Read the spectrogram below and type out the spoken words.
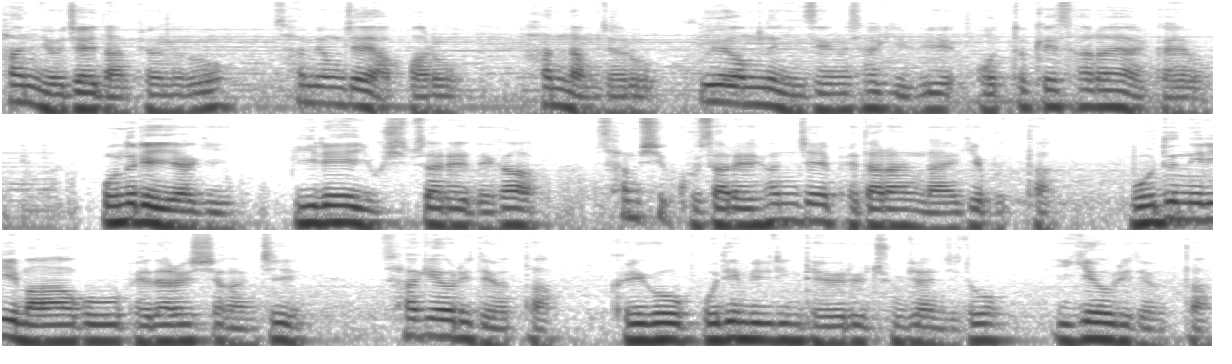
한 여자의 남편으로 삼형제의 아빠로 한 남자로 후회 없는 인생을 살기 위해 어떻게 살아야 할까요? 오늘의 이야기 미래의 60살의 내가 39살의 현재 배달하는 나에게 묻다. 모든 일이 망하고 배달을 시작한 지 4개월이 되었다. 그리고 보디빌딩 대회를 준비한 지도 2개월이 되었다.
